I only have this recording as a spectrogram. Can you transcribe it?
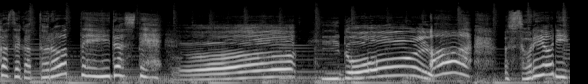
博士が撮ろうって言い出して。あーひどい。それより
